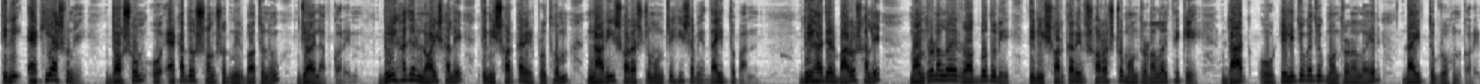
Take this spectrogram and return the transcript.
তিনি একই আসনে দশম ও একাদশ সংসদ নির্বাচনেও জয়লাভ করেন। দুই হাজার নয় সালে তিনি সরকারের প্রথম নারী স্বরাষ্ট্রমন্ত্রী হিসাবে দায়িত্ব পান। দুই হাজার বারো সালে মন্ত্রণালয়ের রদবদলে তিনি সরকারের স্বরাষ্ট্র মন্ত্রণালয় থেকে ডাক ও টেলিযোগাযোগ মন্ত্রণালয়ের দায়িত্ব গ্রহণ করেন।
